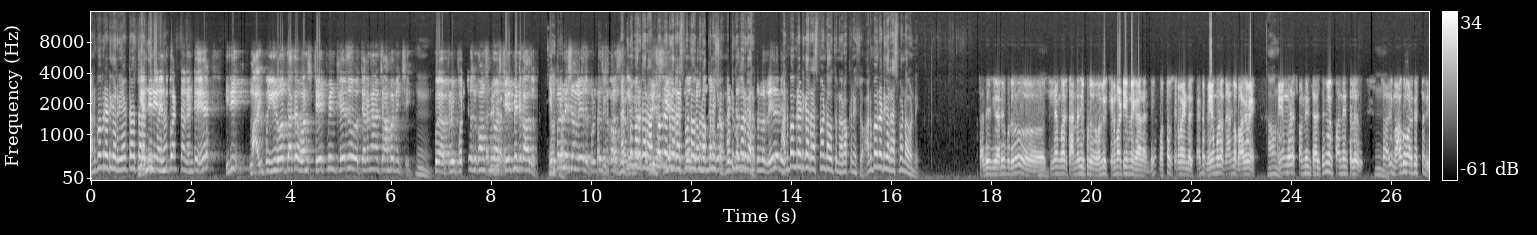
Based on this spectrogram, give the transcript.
అనుపమ్ రెడ్డి గారు రియాక్ట్ అవుతారా నేను? ఎందుకు అంటున్నానంటే ఇది ఇప్పుడు ఈ రోజు దాకా వన్ స్టేట్మెంట్ లేదు తెలంగాణ చాంబర్ నుంచి. ప్రొడ్యూసర్ కౌన్సిల్ స్టేట్మెంట్ కాదు. ఇన్ఫర్మేషన్ లేదు ప్రొడ్యూసర్ కౌన్సిల్ నట్టుకుమార్ గారు అనుపమ్ రెడ్డి గారు రెస్పాండ్ అవుతున్నారు? ఒక్క నిమిషం. నట్టుకుమార్ గారు. లేదు అనుపమ్ రెడ్డి గారు రెస్పాండ్ అవుతున్నారు. ఒక్క నిమిషం. అనుపమ్ రెడ్డి గారు రెస్పాండ్ అవ్వండి. సతీష్ గారు ఇప్పుడు సీఎం గారికి అన్నది ఇప్పుడు ఓన్లీ సినిమా టీంనే కాదండి. మొత్తం సినిమా ఇండస్ట్రీ. అంటే మేము కూడా దాంట్లో భాగమే. మేము కూడా స్పందించాల్సింది మేము స్పందించలేదు. Hmm. సో అది మాకు వర్తిస్తుంది.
